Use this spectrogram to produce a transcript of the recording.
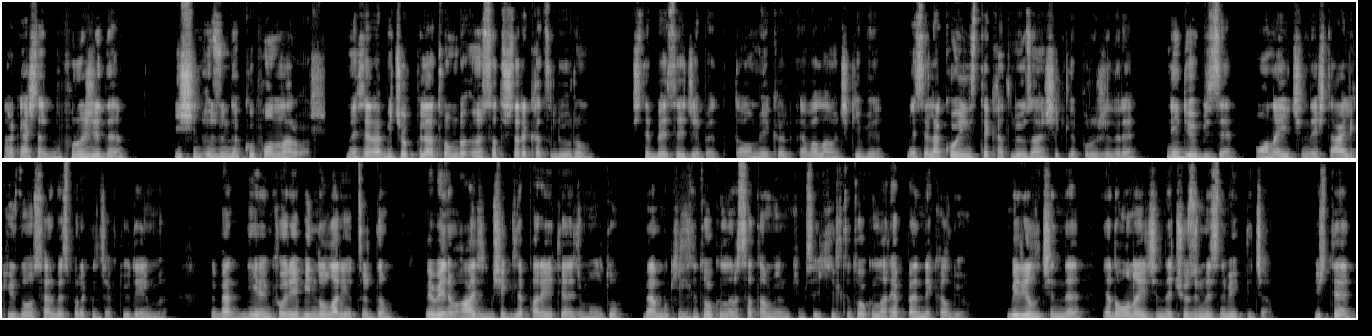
Arkadaşlar bu projede işin özünde kuponlar var. Mesela birçok platformda ön satışlara katılıyorum. İşte BSCBet, DAOmaker, Avalanche gibi. Mesela CoinList'e katılıyoruz aynı şekilde projelere. Ne diyor bize? 10 ay içinde işte aylık %10 serbest bırakılacak diyor değil mi? Ve ben diyelim ki oraya 1000 dolar yatırdım ve benim acil bir şekilde paraya ihtiyacım oldu. Ben bu kilitli tokenları satamıyorum kimseye. Kilitli tokenlar hep bende kalıyor. Bir yıl içinde ya da 10 ay içinde çözülmesini bekleyeceğim. İşte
